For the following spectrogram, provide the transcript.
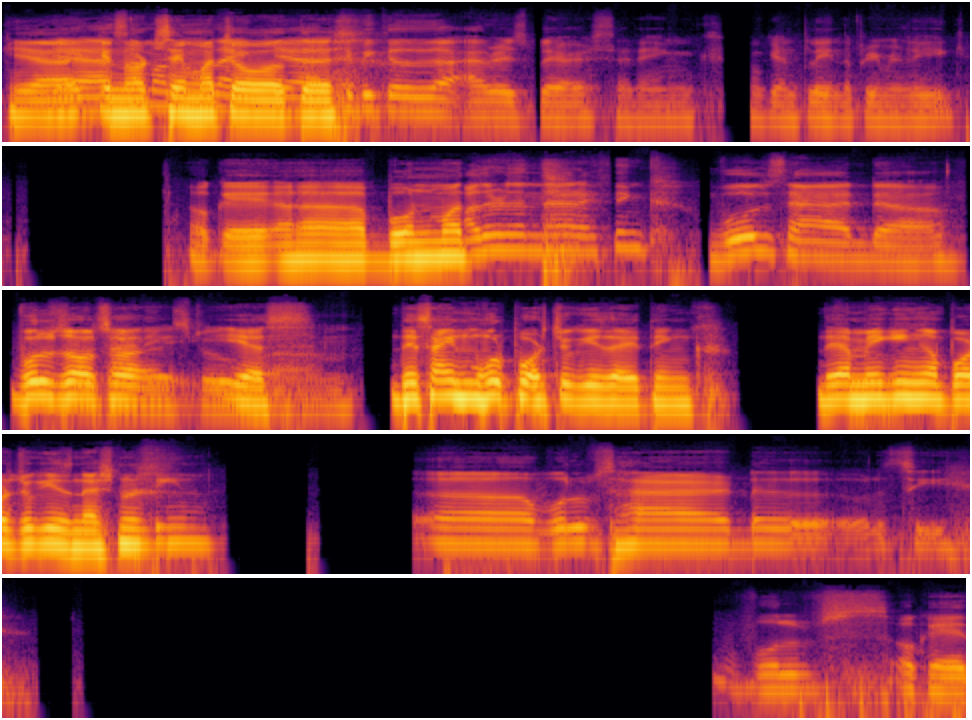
Yeah, I cannot say much like, about yeah, the. typical uh, average players. I think who can play in the Premier League. Okay, uh, Bournemouth. Other than that, I think Wolves had uh, Wolves also. too, Yes, um, they signed more Portuguese. I think they are making a Portuguese national team. Uh, Wolves had. Uh, let's see. Wolves. Okay,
